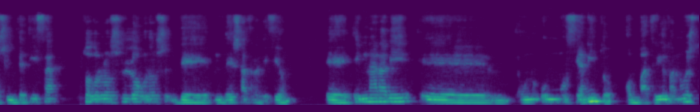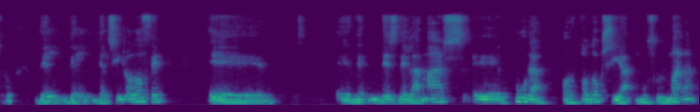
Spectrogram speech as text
sintetiza todos los logros de, esa tradición. Eh, Ibn Arabi, eh, un, murcianito, compatriota nuestro del, siglo XII, eh, desde la más pura ortodoxia musulmana,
